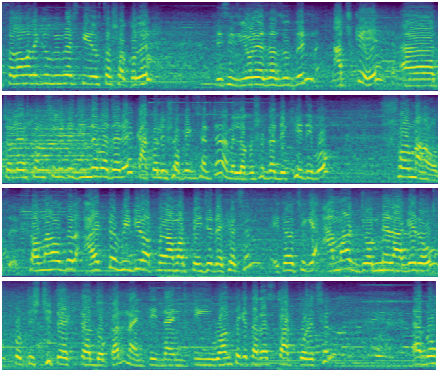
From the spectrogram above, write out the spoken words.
আসসালামু আলাইকুম ভিউয়ার্স, কি অবস্থা সকলের? This is your Ejazuddin. আজকে চলে আসলাম সিলেটের জিন্দাবাজারে কাকলি শপিং সেন্টার। আমি লোকেশনটা দেখিয়ে দিব। শর্মা হাউসে। শর্মা হাউসের আরেকটা ভিডিও আপনারা আমার পেজে দেখেছেন। এটা হচ্ছে কি আমার জন্মের আগেরও প্রতিষ্ঠিত একটা দোকান নাইনটিন নাইনটি ওয়ান থেকে তারা স্টার্ট করেছেন। এবং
